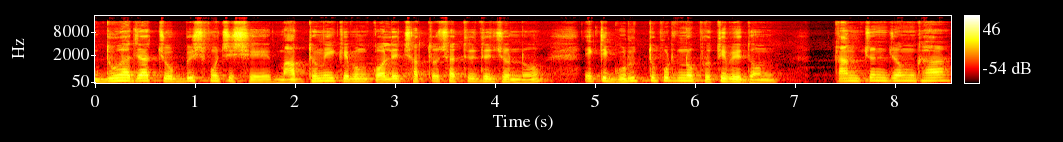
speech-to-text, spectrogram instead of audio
দু হাজার চব্বিশ পঁচিশে মাধ্যমিক এবং কলেজ ছাত্রছাত্রীদের জন্য একটি গুরুত্বপূর্ণ প্রতিবেদন, কাঞ্চনজঙ্ঘা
